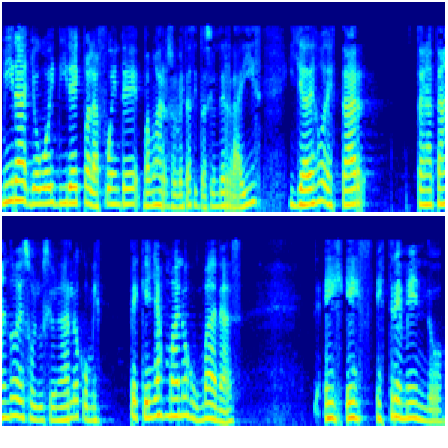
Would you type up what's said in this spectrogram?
mira, yo voy directo a la fuente, vamos a resolver esta situación de raíz y ya dejo de estar tratando de solucionarlo con mis pequeñas manos humanas. Es, es, tremendo,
